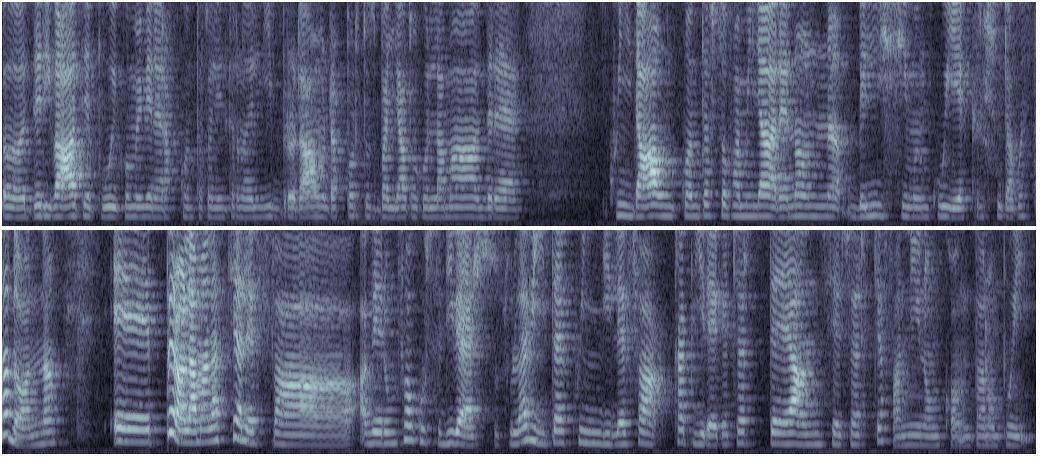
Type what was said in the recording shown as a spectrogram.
eh, derivate poi, come viene raccontato all'interno del libro, da un rapporto sbagliato con la madre, quindi da un contesto familiare non bellissimo in cui è cresciuta questa donna e, però la malattia le fa avere un focus diverso sulla vita e quindi le fa capire che certe ansie, certi affanni non contano poi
